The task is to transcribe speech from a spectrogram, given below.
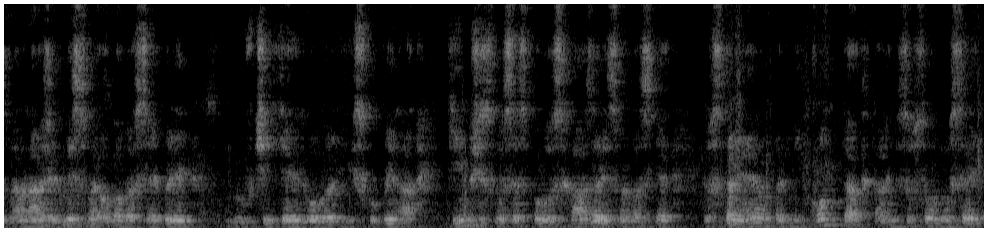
To znamená, že my jsme oba vlastně byli mluvčí těch dvou velkých skupin a tím, že jsme se spolu scházeli, jsme vlastně dostali nejenom první kontakt, ale my jsme se museli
